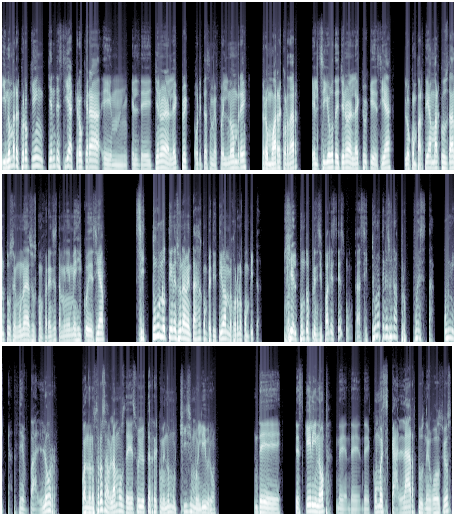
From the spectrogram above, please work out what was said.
Y no me recuerdo quién, quién decía, creo que era em, el de General Electric, ahorita se me fue el nombre, pero me voy a recordar, el CEO de General Electric y decía, lo compartía Marcus Dantus en una de sus conferencias también en México y decía, si tú no tienes una ventaja competitiva, mejor no compitas. Y el punto principal es eso, o sea, si tú no tienes una propuesta única de valor, cuando nosotros hablamos de eso, yo te recomiendo muchísimo el libro de de scaling up, de, de, cómo escalar tus negocios,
